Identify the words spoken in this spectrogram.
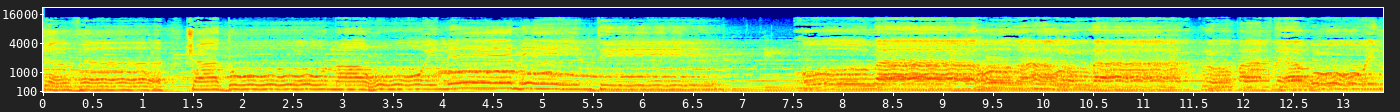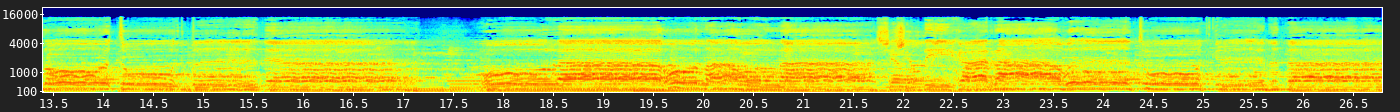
cârlic și aduna oile nente Ola, ola, ola, clopatlea oilor tot bătea Ola, ola, ola, și-au de haravă tot cânta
